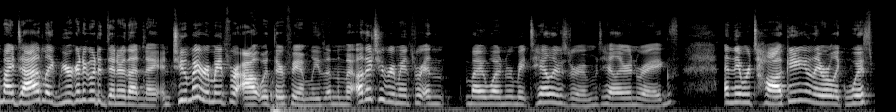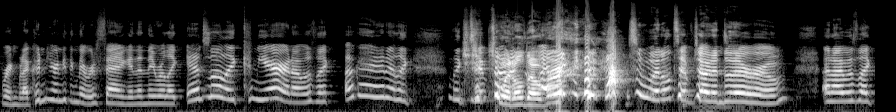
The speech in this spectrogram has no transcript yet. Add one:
my dad, like, we were gonna go to dinner that night, and two of my roommates were out with their families, and then my other two roommates were in my one roommate Taylor's room, Taylor and Riggs, and they were talking and they were like whispering, but I couldn't hear anything they were saying, and then they were like, Angela, like, come here, and I was like, okay, and I like, like twiddled I, over. like, twiddle tiptoed into their room, and I was like,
